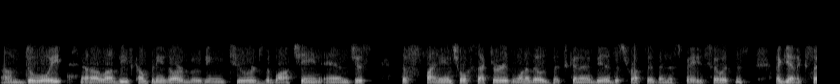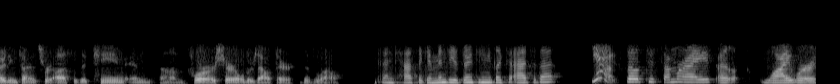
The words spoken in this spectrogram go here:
um, Deloitte. Uh, a lot of these companies are moving towards the blockchain, and just the financial sector is one of those that's going to be a disruptive in the space. So it's just again exciting times for us as a team and um, for our shareholders out there as well. Fantastic. And Mindy, is there anything you'd like to add to that? Yeah. So to summarize uh, why we're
